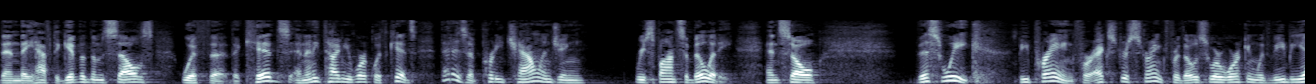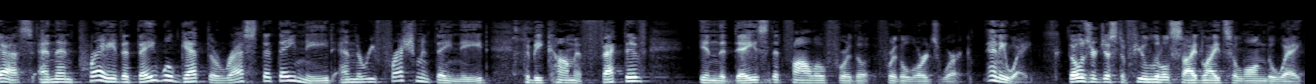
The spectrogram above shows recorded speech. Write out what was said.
then they have to give of themselves with the, the kids. And anytime you work with kids, that is a pretty challenging responsibility. And so this week, be praying for extra strength for those who are working with VBS and then pray that they will get the rest that they need and the refreshment they need to become effective in the days that follow for the, for the Lord's work. Anyway, those are just a few little sidelights along the way.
